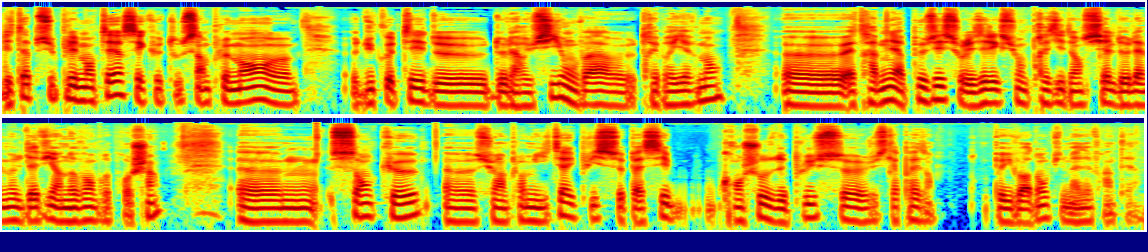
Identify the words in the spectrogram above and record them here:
L'étape supplémentaire, c'est que tout simplement, euh, du côté de, la Russie, on va euh, très brièvement euh, être amené à peser sur les élections présidentielles de la Moldavie en novembre prochain, sans que sur un plan militaire, il puisse se passer grand-chose de plus jusqu'à présent. On peut y voir donc une manœuvre interne.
